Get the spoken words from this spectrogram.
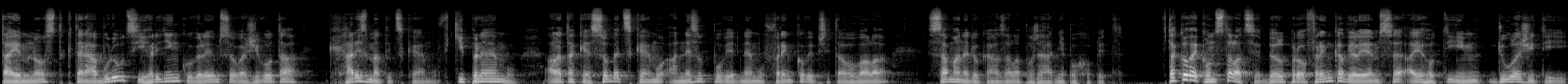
Tajemnost, která budoucí hrdinku Williamsova života k charismatickému, vtipnému, ale také sobeckému a nezodpovědnému Frankovi přitahovala, sama nedokázala pořádně pochopit. V takové konstelaci byl pro Franka Williamse a jeho tým důležitý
